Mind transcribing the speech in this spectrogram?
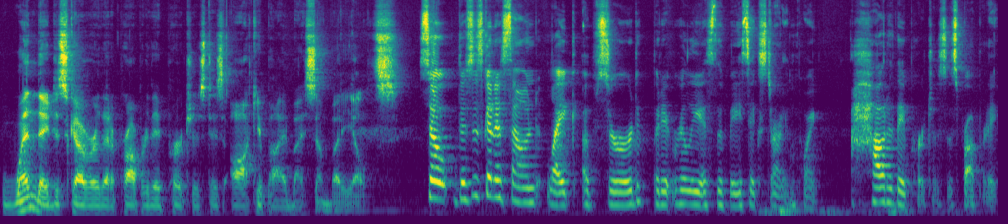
when they discover that a property they purchased is occupied by somebody else? So this is going to sound like absurd, but it really is the basic starting point. How do they purchase this property?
